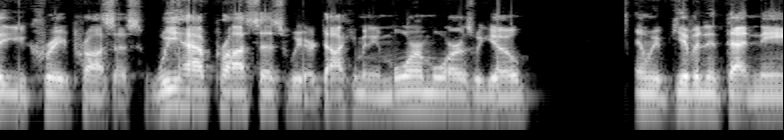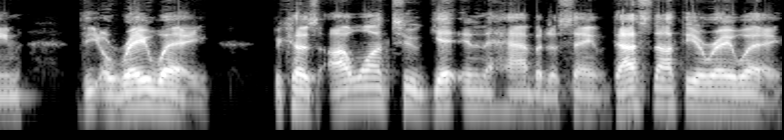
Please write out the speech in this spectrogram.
that you create process. We have process. We are documenting more and more as we go. And we've given it that name, the array way, because I want to get in the habit of saying that's not the array way.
